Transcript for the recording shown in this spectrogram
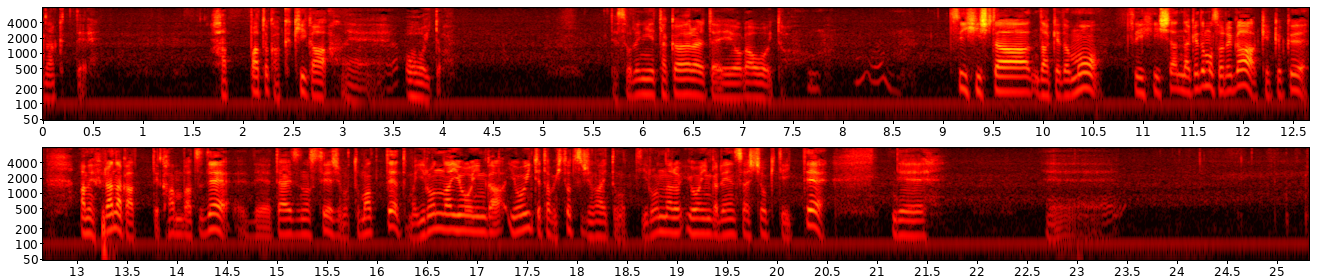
なくて葉っぱとか茎が、えー、多いと。でそれに蓄えられた栄養が多いと。追肥したんだけども追肥したんだけどもそれが結局雨降らなかった干ばつでで大豆のステージも止まっていろんな要因が要因って多分一つじゃないと思っていろんな要因が連鎖して起きていてで、えー、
